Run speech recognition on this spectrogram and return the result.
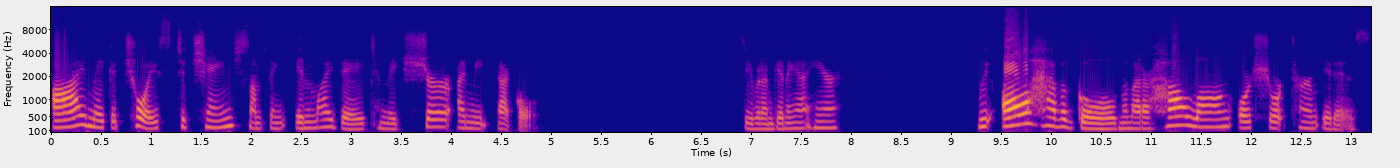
I make a choice to change something in my day to make sure I meet that goal. See what I'm getting at here? We all have a goal, no matter how long or short term it is.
